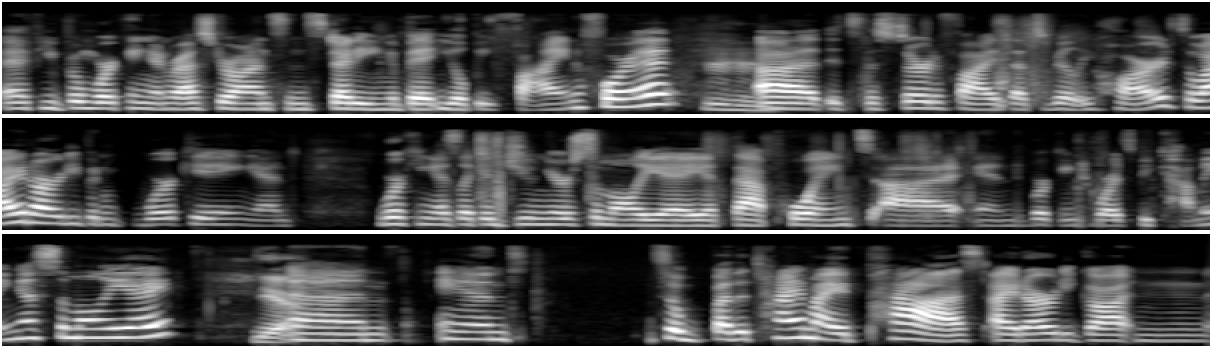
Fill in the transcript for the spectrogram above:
If you've been working in restaurants and studying a bit, you'll be fine for it. Mm-hmm. Uh, it's the certified that's really hard. So I had already been working and working as like a junior sommelier at that point, uh, and working towards becoming a sommelier. Yeah. And and so by the time I had passed, I had already gotten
